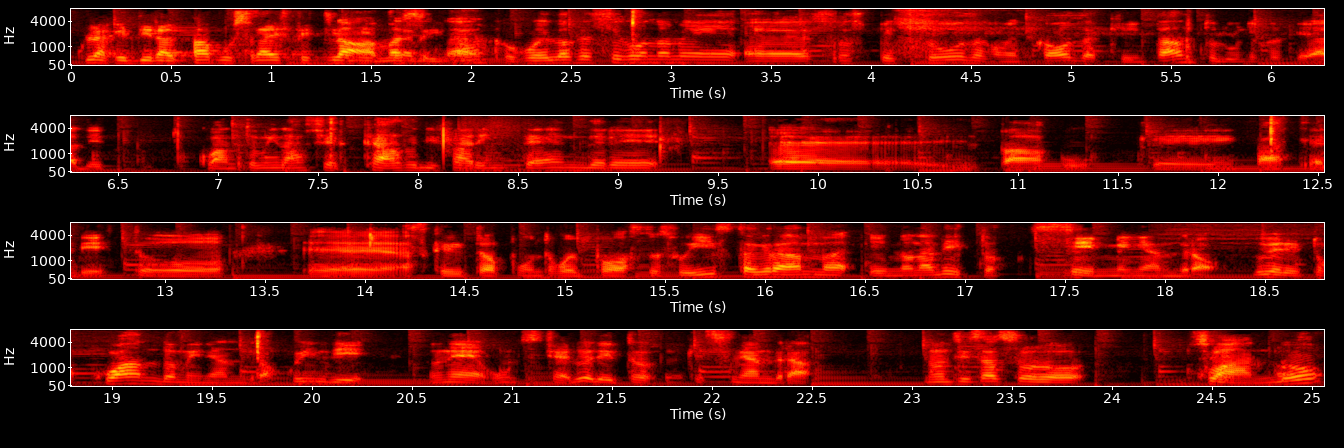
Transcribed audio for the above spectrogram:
quella che dirà il Papu sarà effettivamente no, ma la verità. Ecco, quello che secondo me è sospettoso come cosa è che intanto l'unico che ha detto, quantomeno ha cercato di fare intendere è il Papu, che infatti ha detto eh, ha scritto appunto quel post su Instagram e non ha detto se me ne andrò, lui ha detto quando me ne andrò, quindi non è un cioè lui ha detto che se ne andrà, non si sa solo sì. quando,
